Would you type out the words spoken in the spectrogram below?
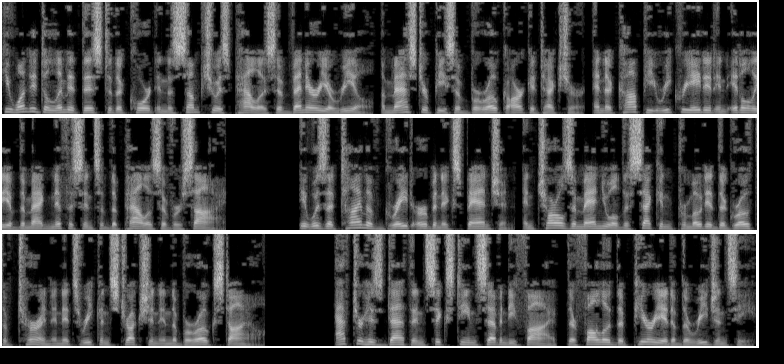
He wanted to limit this to the court in the sumptuous palace of Venaria Reale, a masterpiece of Baroque architecture, and a copy recreated in Italy of the magnificence of the Palace of Versailles. It was a time of great urban expansion, and Charles Emmanuel II promoted the growth of Turin and its reconstruction in the Baroque style. After his death in 1675, there followed the period of the regency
